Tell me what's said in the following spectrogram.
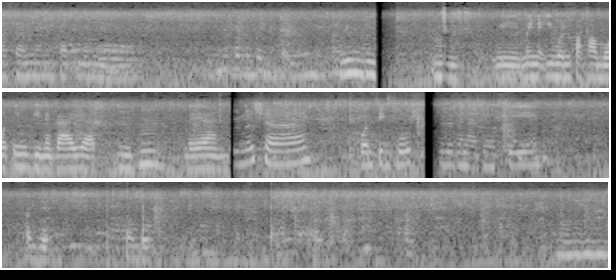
Nasaan na yung tatlong yan? Hindi pa ito pwede kainin. Hindi. Mm, may, may naiwan pa kamoting ginagayat. Mhm. Bayan. Ito na siya. Konting push. Na natin si sago. Sago. Mm.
